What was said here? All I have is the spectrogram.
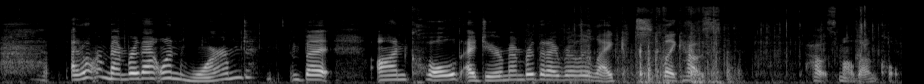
I don't remember that one warmed but on cold I do remember that I really liked like how how it smelled on cold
